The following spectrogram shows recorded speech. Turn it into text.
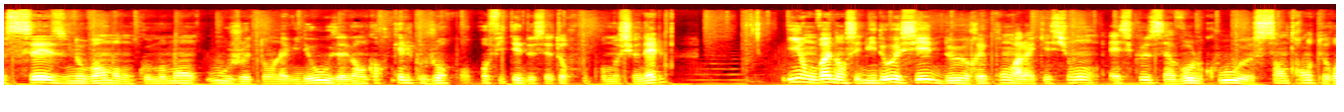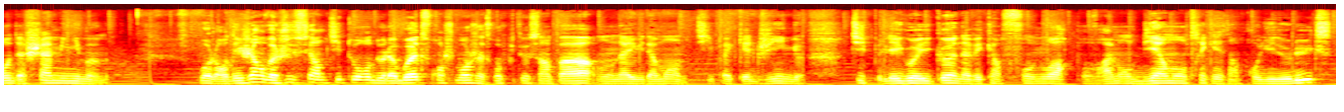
16 novembre. Donc au moment où je tourne la vidéo, vous avez encore quelques jours pour profiter de cette offre promotionnelle. Et on va dans cette vidéo essayer de répondre à la question est-ce que ça vaut le coup 130€ d'achat minimum? Bon alors déjà on va juste faire un petit tour de la boîte, franchement je la trouve plutôt sympa. On a évidemment un petit packaging type Lego Icon avec un fond noir pour vraiment bien montrer qu'il est un produit de luxe.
